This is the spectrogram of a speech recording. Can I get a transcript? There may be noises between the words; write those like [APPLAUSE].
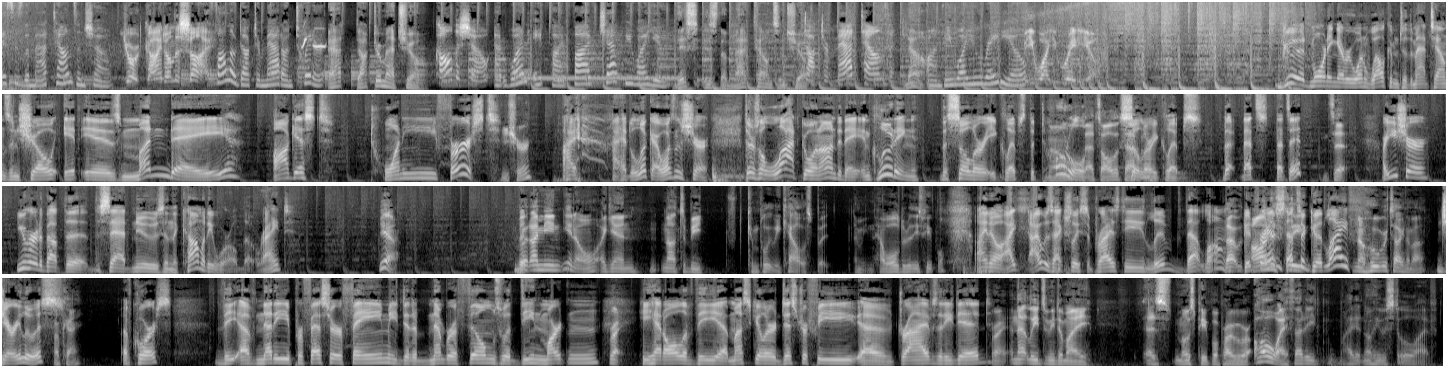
This is the Matt Townsend Show. Your guide on the side. Follow Dr. Matt on Twitter. At Dr. Matt Show. Call the show at 1 855 Chat BYU. This is the Matt Townsend Show. Dr. Matt Townsend. Now. On BYU Radio. BYU Radio. Good morning, everyone. Welcome to the Matt Townsend Show. It is Monday, August 21st. You sure? I, [LAUGHS] I had to look, I wasn't sure. There's a lot going on today, including the solar eclipse, the total that's all that's solar happening. eclipse. That, that's that's it? That's it. Are you sure? You heard about the, the sad news in the comedy world, though, right? Yeah. But- But, I mean, you know, again, not to be completely callous, but I mean, how old are these people? I know. I, I was actually surprised he lived that long. That- good for honestly- him. That's a good life. No, who we're talking about? Jerry Lewis. Okay. of course. The of Nutty Professor fame. He did a number of films with Dean Martin. Right. He had all of the uh, muscular dystrophy uh, drives that he did. Right. And that leads me to my, as most people probably were, oh, I thought he, I didn't know he was still alive.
